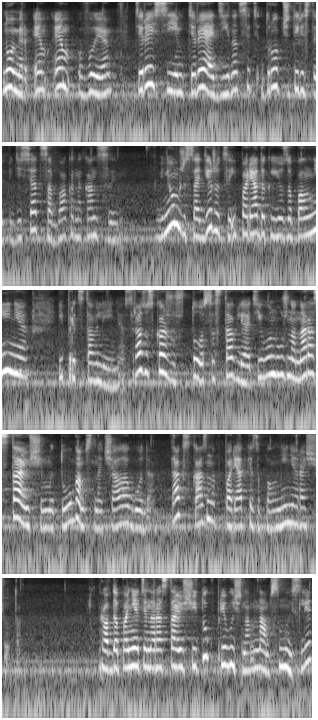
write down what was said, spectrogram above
номер ММВ-7-11 дробь 450 собака на конце. В нем же содержится и порядок ее заполнения и представления. Сразу скажу, что составлять его нужно нарастающим итогом с начала года. Так сказано в порядке заполнения расчета. Правда, понятие «нарастающий итог» в привычном нам смысле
